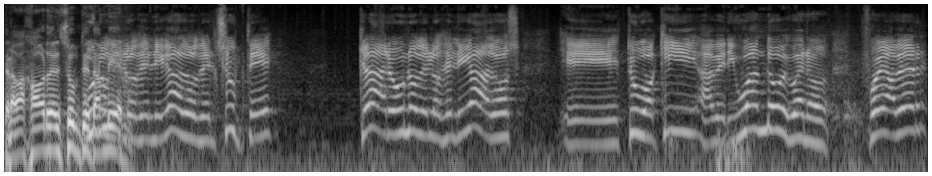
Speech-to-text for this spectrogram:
Trabajador del subte también. Uno de los delegados del subte, claro, uno de los delegados eh, estuvo aquí averiguando y bueno, fue a ver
